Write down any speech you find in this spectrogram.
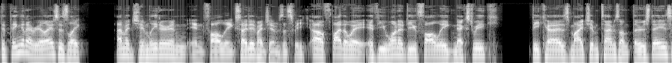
The thing that I realized is like I'm a gym leader in in fall league, so I did my gyms this week. Oh, by the way, if you want to do fall league next week, because my gym time's on Thursdays,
